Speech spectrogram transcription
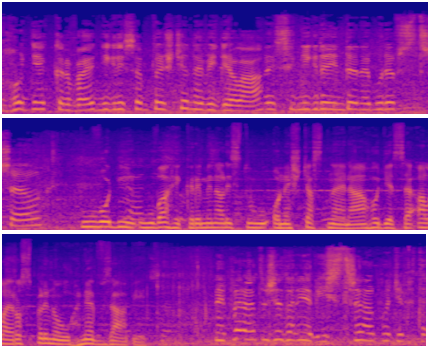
hodně krve, nikdy jsem to ještě neviděla. Jestli nikde jinde nebude vstřel, Původní úvahy kriminalistů o nešťastné náhodě se ale rozplynou hned v zápětí. Vypadá to, že tady je výstřel, podívejte.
